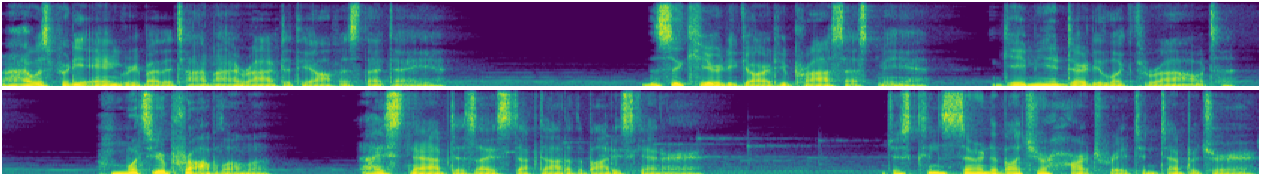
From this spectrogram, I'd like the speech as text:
I was pretty angry by the time I arrived at the office that day. The security guard who processed me gave me a dirty look throughout. What's your problem? I snapped as I stepped out of the body scanner. Just concerned about your heart rate and temperature.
